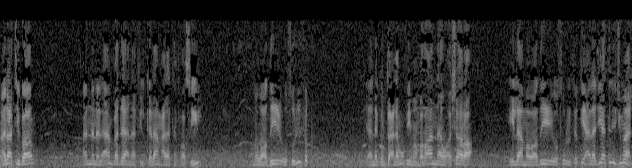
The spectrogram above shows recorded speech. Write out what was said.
على اعتبار أننا الآن بدأنا في الكلام على تفاصيل مواضيع أصول الفقه. لأنكم تعلمون فيما مضى أنه أشار إلى مواضيع أصول الفقه على جهة الإجمال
